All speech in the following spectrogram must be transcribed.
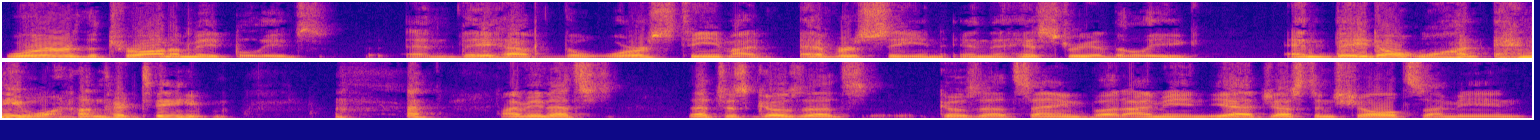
we're the Toronto Maple Leafs, and they have the worst team I've ever seen in the history of the league, and they don't want anyone on their team. I mean, that's that just goes out goes out saying. But I mean, yeah, Justin Schultz. I mean,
